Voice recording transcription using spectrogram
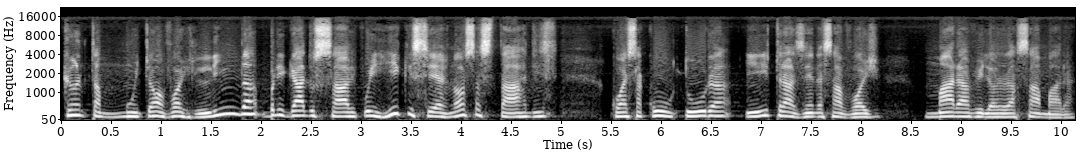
canta muito, é uma voz linda. Obrigado, Sábio, por enriquecer as nossas tardes com essa cultura e trazendo essa voz maravilhosa da Samara.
